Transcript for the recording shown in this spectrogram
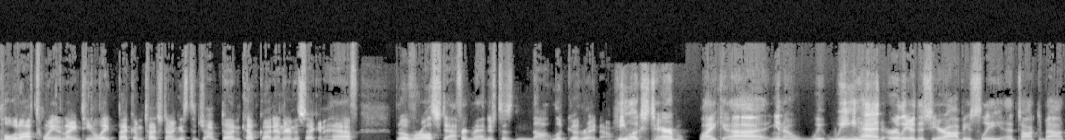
pull it off 20 to 19. A late Beckham touchdown gets the job done. Kupp got in there in the second half. But overall, Stafford, man, just does not look good right now. He looks terrible. Like uh, you know, we we had earlier this year, obviously, uh, talked about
